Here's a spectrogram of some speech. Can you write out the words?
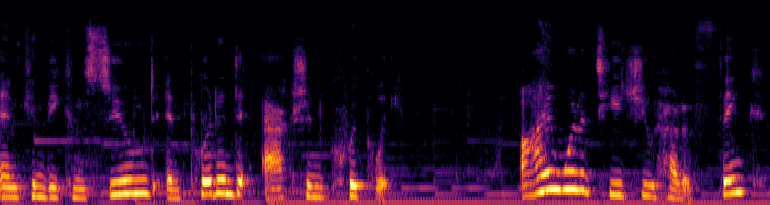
and can be consumed and put into action quickly. I want to teach you how to think,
